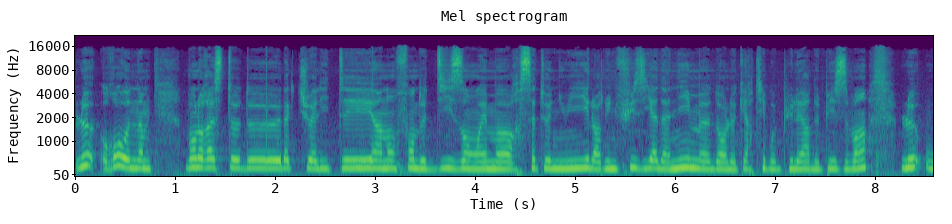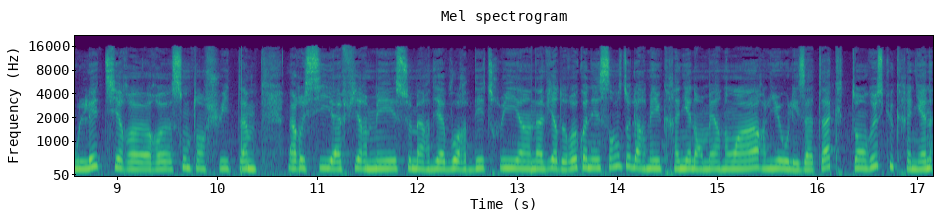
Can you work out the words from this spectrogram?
le Rhône. Dans le reste de l'actualité, un enfant de 10 ans est mort cette nuit lors d'une fusillade à Nîmes dans le quartier populaire de Pisevin, le les tireurs sont en fuite. La Russie a affirmé ce mardi avoir détruit un navire de reconnaissance de l'armée ukrainienne en mer Noire, lieu où les attaques, tant russes qu'ukrainiennes,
